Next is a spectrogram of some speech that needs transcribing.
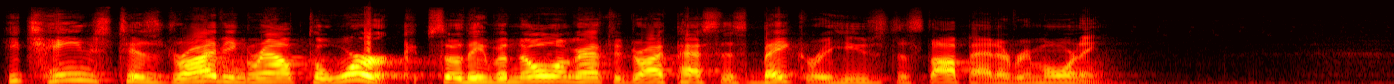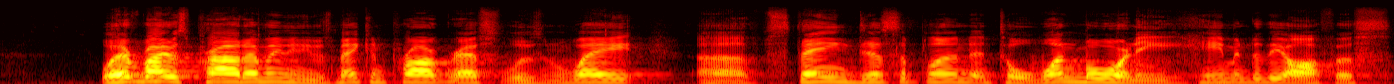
he changed his driving route to work so he would no longer have to drive past this bakery he used to stop at every morning. Well, everybody was proud of him. He was making progress, losing weight, uh, staying disciplined until one morning he came into the office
